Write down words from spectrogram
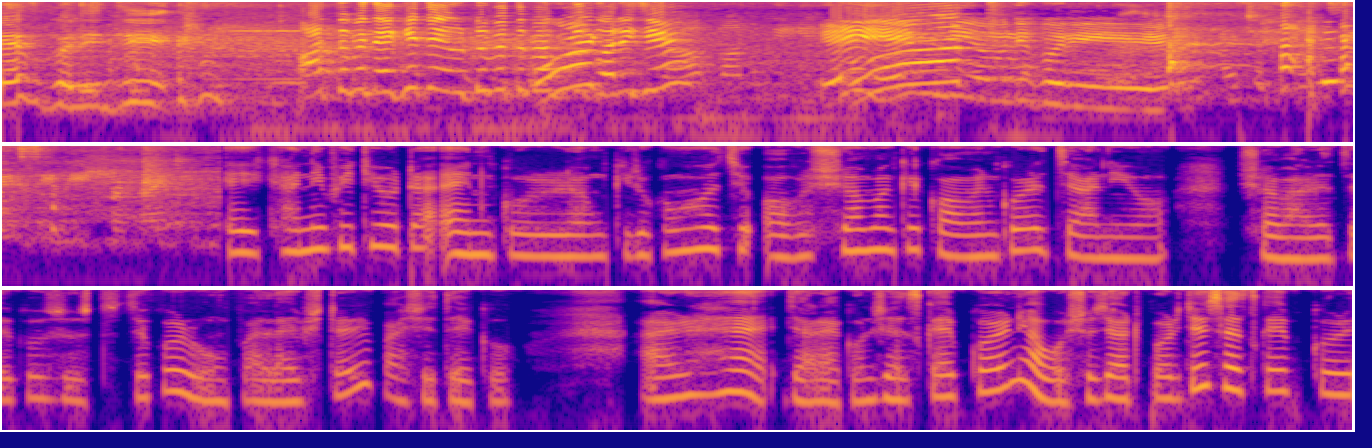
বেশ করেছি। আর তুমি দেখেছ ইউটিউবে তুমি কি করেছে? এই এমনি এমনি করি। এইখানে ভিডিওটা এন্ড করলাম। কীরকম হয়েছে অবশ্যই আমাকে কমেন্ট করে জানিও। সব ভালো থেকো সুস্থ থেকো রুম্পা লাইফস্টাইলের পাশে থেকো। আর হ্যাঁ যারা এখন সাবস্ক্রাইব করেনি অবশ্যই চট পর্যায়ে সাবস্ক্রাইব করে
